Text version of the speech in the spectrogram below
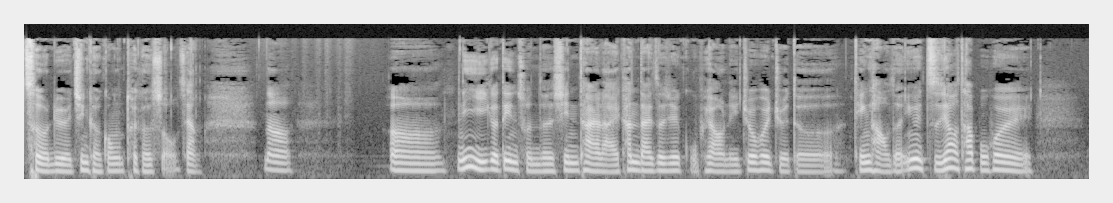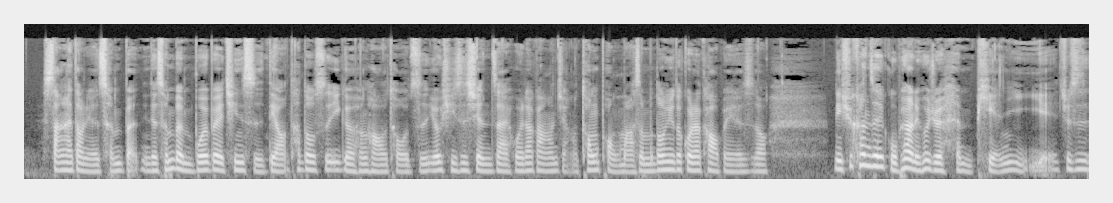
策略，进可攻退可守这样。那呃，你以一个定存的心态来看待这些股票，你就会觉得挺好的，因为只要它不会伤害到你的成本，你的成本不会被侵蚀掉，它都是一个很好的投资。尤其是现在回到刚刚讲的通膨嘛，什么东西都贵在靠背的时候，你去看这些股票，你会觉得很便宜耶，就是。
